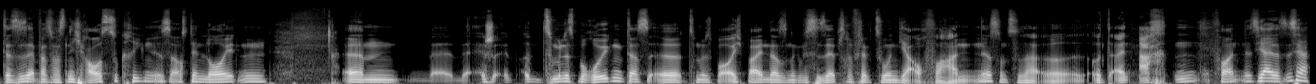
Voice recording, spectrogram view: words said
das ist etwas, was nicht rauszukriegen ist aus den Leuten. Ähm, äh, zumindest beruhigend, dass äh, zumindest bei euch beiden da so eine gewisse Selbstreflexion ja auch vorhanden ist und, zu, äh, und ein Achten vorhanden ist. Ja, das ist ja,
